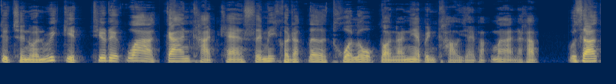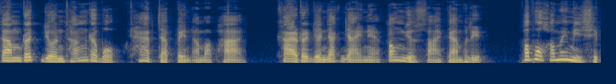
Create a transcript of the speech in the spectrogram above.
จุดชนวนวิกฤตที่เรียกว่าการขาดแคลนเซมิคอนดักเตอร์ทั่วโลกตอนนั้นเนี่ยเป็นข่าวใหญ่มากๆนะครับ อุตสาหกรรมรถยนต์ทั้งระบบแทบจะเป็นอัมพาต ค่ายรถยนต์ยักษ์ใหญ่เนี่ยต้องหยุดสายการผลิต เพราะพวกเขาไม่มีชิป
